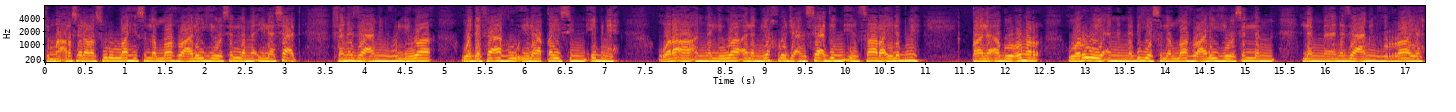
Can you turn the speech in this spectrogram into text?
ثم أرسل رسول الله صلى الله عليه وسلم إلى سعد فنزع منه اللواء ودفعه إلى قيس ابنه ورأى أن اللواء لم يخرج عن سعد إذ صار إلى ابنه. قال أبو عمر وروي أن النبي صلى الله عليه وسلم لما نزع منه الراية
